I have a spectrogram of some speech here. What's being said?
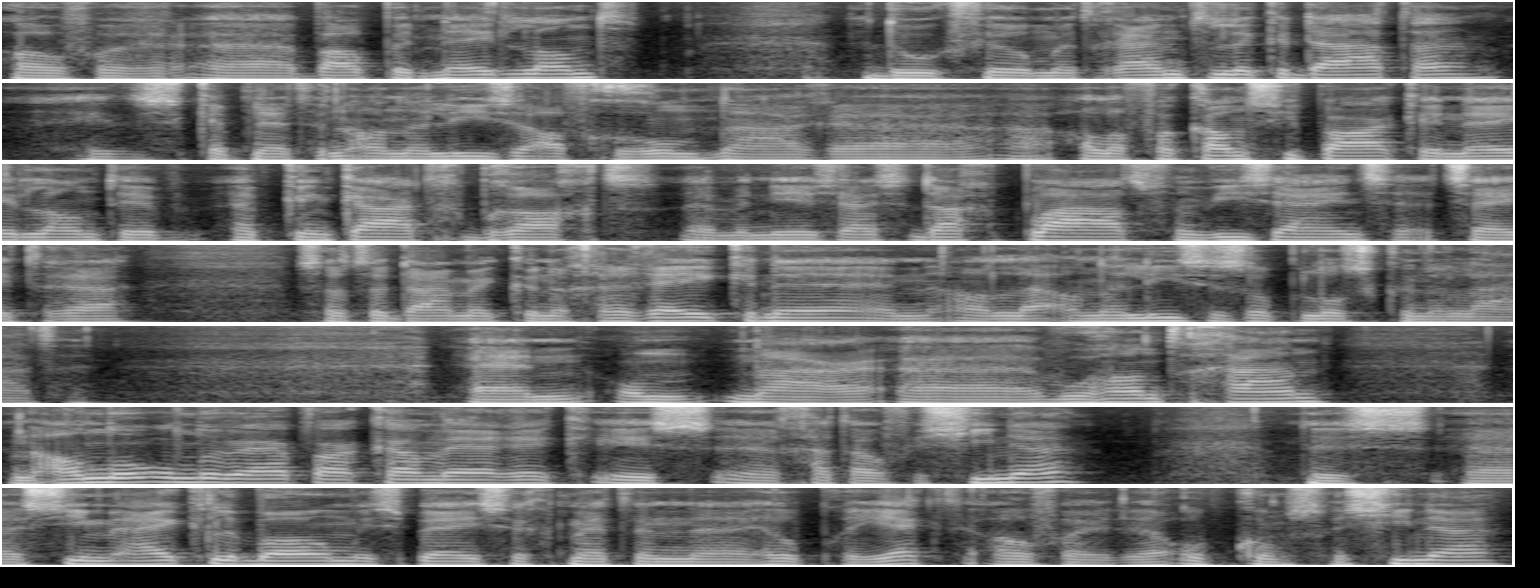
Over Bouwpunt Nederland. Dat doe ik veel met ruimtelijke data. Dus ik heb net een analyse afgerond naar alle vakantieparken in Nederland. Die heb, heb, ik in kaart gebracht. En wanneer zijn ze daar geplaatst? Van wie zijn ze? Et cetera. Zodat we daarmee kunnen gaan rekenen. En allerlei analyses op los kunnen laten. En om naar uh, Wuhan te gaan. Een ander onderwerp waar ik aan werk is, uh, gaat over China. Dus uh, Siem Eikelenboom is bezig met een heel project over de opkomst van China.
